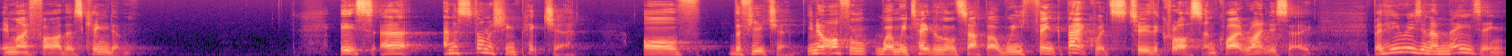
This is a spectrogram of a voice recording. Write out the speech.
in my Father's kingdom. It's uh, an astonishing picture of the future. You know, often when we take the Lord's Supper, we think backwards to the cross, and quite rightly so. But here is an amazing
